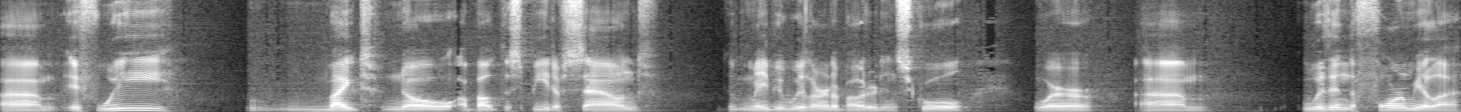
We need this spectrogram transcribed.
um, if we might know about the speed of sound, maybe we learned about it in school, where um, within the formula,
